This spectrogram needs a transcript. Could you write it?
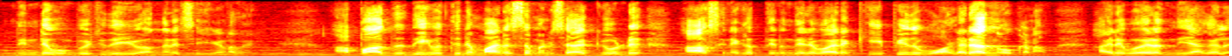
നിന്റെ മുമ്പ് വെച്ച് ദൈവം അങ്ങനെ ചെയ്യണത്. അപ്പോൾ അത് ദൈവത്തിന്റെ മനസ്സ് മനസ്സിലാക്കിക്കൊണ്ട് ആ സ്നേഹത്തിന് നിലവാരം കീപ്പ് ചെയ്ത് വളരാൻ നോക്കണം. അതിന് പകരം നീ അകൽ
